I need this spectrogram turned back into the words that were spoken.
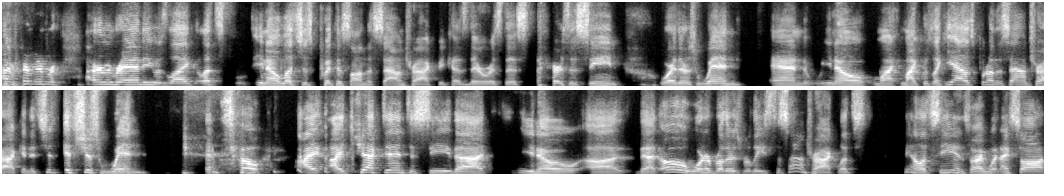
I remember, I remember Andy was like, let's, you know, let's just put this on the soundtrack because there was this, there's a scene where there's wind and, you know, my, Mike was like, yeah, let's put on the soundtrack. And it's just, it's just wind. and so I I checked in to see that you know uh, that oh Warner Brothers released the soundtrack. Let's you know let's see. And so I went and I saw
